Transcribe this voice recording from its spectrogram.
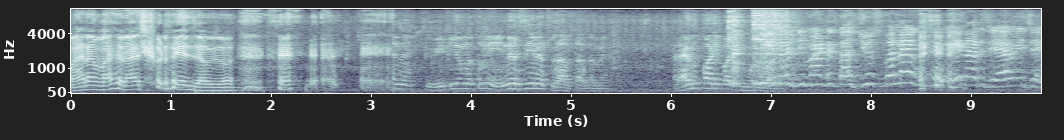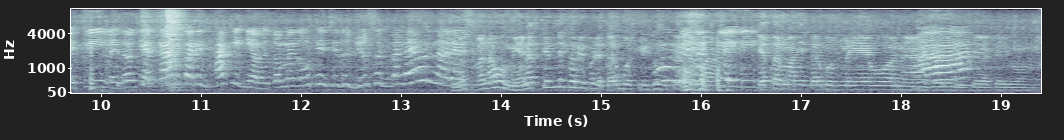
મારા પાસે રાજકોટ હોય જ જાઉં છું. વિડીયોમાં તમે એનર્જી નથી લાવતા તમે. રાયડું પાણી પાણી મોડું એનર્જી માટે તો જ્યુસ બનાવ્યું છે. એનર્જી આવી જાય પી લે. તો અત્યારે કામ કરીને થાકી ગયા હોય. તમે તો ઉઠીને સીધું જ્યુસ જ બનાવ્યું ને જ્યુસ બનાવો મહેનત કેટલી કરવી પડે? તરબૂચ લીધું. ખેતરમાંથી તરબૂચ લઈ આવ્યો અને આ કર્યું ને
